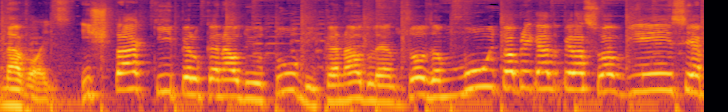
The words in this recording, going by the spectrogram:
na Voz. Está aqui pelo canal do YouTube, canal do Leandro Souza. Muito obrigado pela sua audiência.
